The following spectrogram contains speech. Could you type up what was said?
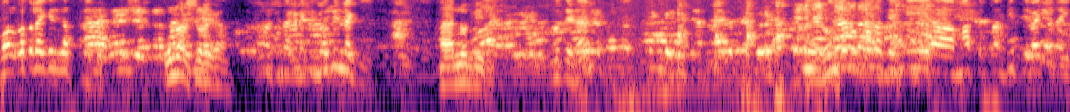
বল কত টাকা কেজি যাচ্ছে? পনেরোশো টাকা। পনেরোশো টাকা নাকি? নদীর নাকি? হ্যাঁ নদীর। নদীর হ্যাঁ? রমজান উপলক্ষে কি মাছের দাম বৃদ্ধি পাইছে নাকি?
